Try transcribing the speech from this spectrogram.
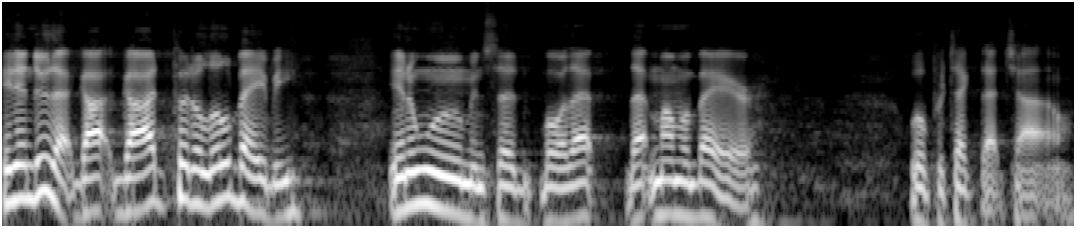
He didn't do that. God, God put a little baby in a womb and said, boy, that, that mama bear will protect that child.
